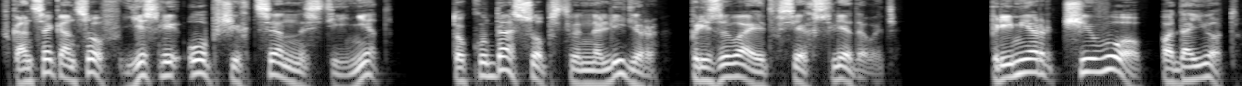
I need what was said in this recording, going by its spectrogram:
В конце концов, если общих ценностей нет, то куда, собственно, лидер призывает всех следовать? Пример чего подает?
